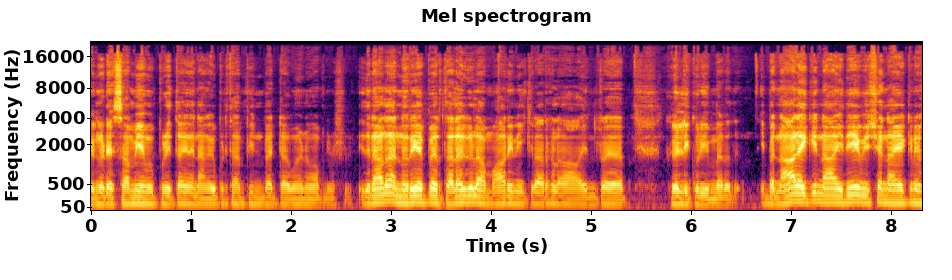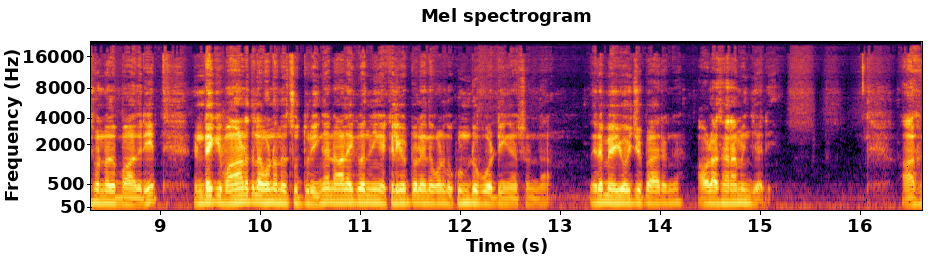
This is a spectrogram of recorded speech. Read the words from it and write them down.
எங்களுடைய சமயம் இப்படித்தான் இதை நாங்கள் இப்படித்தான் பின்பற்ற வேணும் அப்படின்னு சொல்லி. இதனால தான் நிறைய பேர் தலைகளாக மாறி நிற்கிறார்களா என்ற கேள்விக்குறியும் வருது. இப்போ நாளைக்கு நான் இதே விஷயம் நான் ஏற்கனவே சொன்னது மாதிரி இன்றைக்கு வானத்தில் கொண்டு வந்து சுற்றுறீங்க நாளைக்கு வந்து நீங்கள் கிளியோட்டில் கொண்டு வந்து குண்டு போட்டிங்கன்னு சொன்னால் நிலைமையை யோசிச்சு பாருங்க அவ்வளோ சனமும் சரி ஆக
